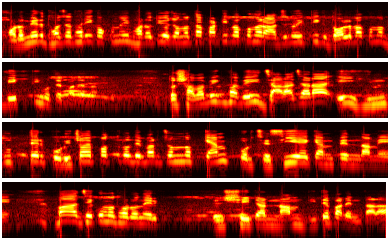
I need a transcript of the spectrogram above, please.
ধর্মের ধ্বজাধারী কখনোই ভারতীয় জনতা পার্টি বা কোনো রাজনৈতিক দল বা কোনো ব্যক্তি হতে পারে না। তো স্বাভাবিকভাবেই যারা যারা এই হিন্দুত্বের পরিচয়পত্র দেবার জন্য ক্যাম্প করছে সিএ ক্যাম্পের নামে, বা যে কোনো ধরনের সেইটার নাম দিতে পারেন তারা,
